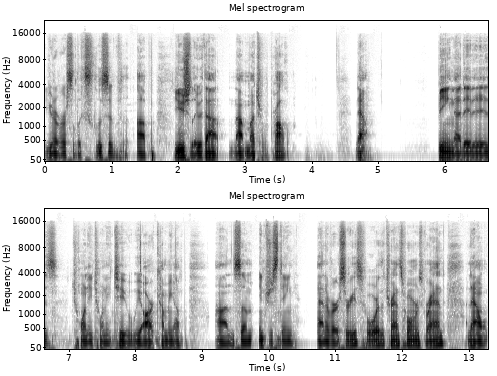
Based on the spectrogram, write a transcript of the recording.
Universal exclusives up, usually without not much of a problem. Now, being that it is 2022, we are coming up on some interesting anniversaries for the Transformers brand. Now,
